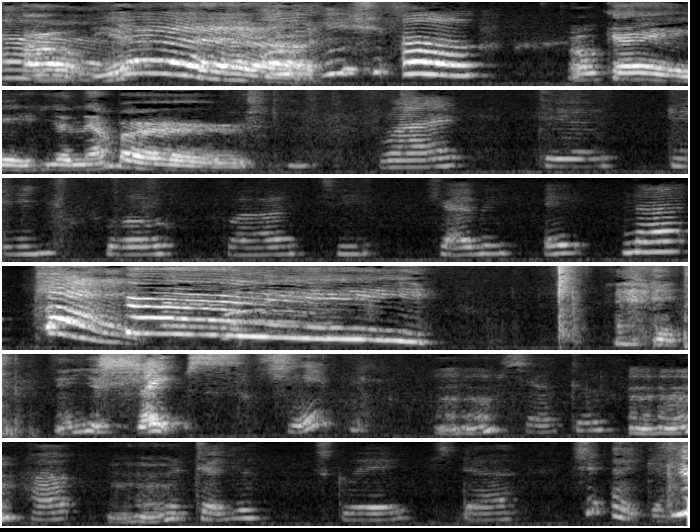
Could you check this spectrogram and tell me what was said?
Oh. Uh, old. Yeah. Oh, each- oh. Okay, your numbers. One, two, three, four, five, six, seven, eight, nine, ten. Yay! and your shapes. Shape, Mm-hmm, circle, mm-hmm, heart, mm-hmm. rectangle, square, star, circle. Yay!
